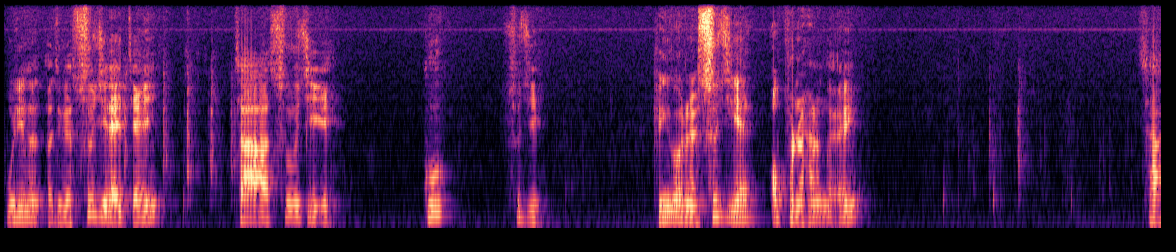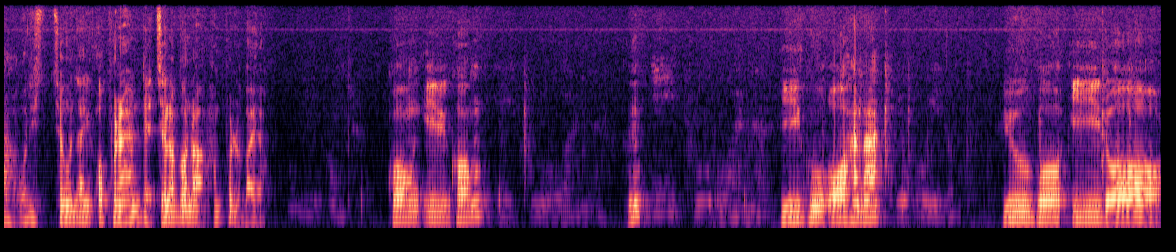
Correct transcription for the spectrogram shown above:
우리는 어떻게 수지를 했지? 자, 수지 구 수지 경기원을 수지에 오픈을 하는 거예요. 자, 우리 정 원장이 오픈을 하는데 전화번호 한 번 불러봐요. 010 응? 2951 6515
